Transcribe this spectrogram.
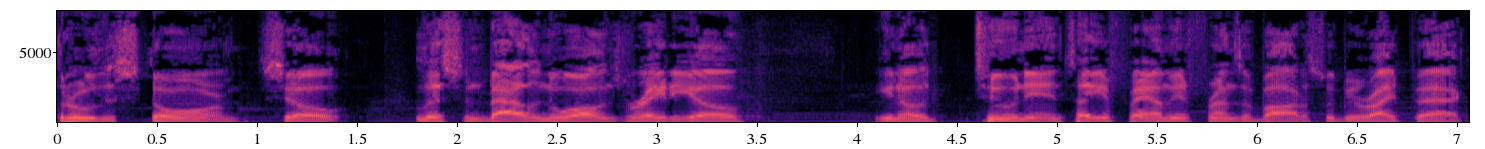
through the storm. So listen, Battle of New Orleans Radio, you know, tune in, tell your family and friends about us. We'll be right back.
